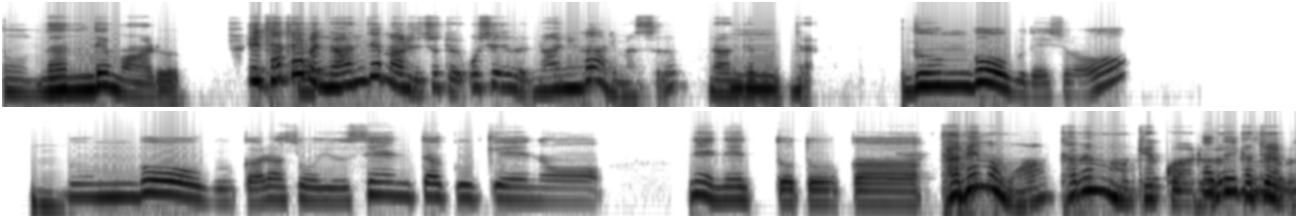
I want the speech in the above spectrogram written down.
うん、うん、何でもある。え、例えば何でもあるで、ちょっと教えてくれ。何があります？何でもって。文房具でしょ？文房具からそういう洗濯系のね、ネットとか。食べ物は？食べ物結構ある？例えば。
